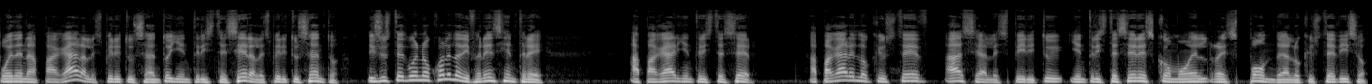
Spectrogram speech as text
pueden apagar al Espíritu Santo y entristecer al Espíritu Santo. Dice usted, bueno, ¿cuál es la diferencia entre apagar y entristecer? Apagar es lo que usted hace al Espíritu y entristecer es como Él responde a lo que usted hizo.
